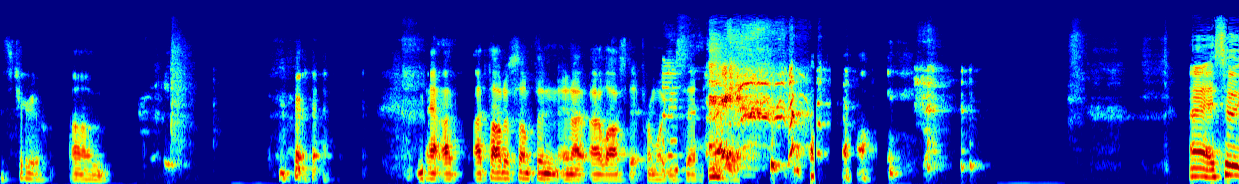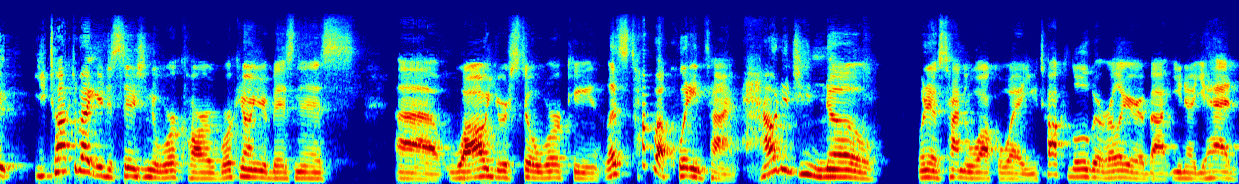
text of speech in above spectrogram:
It's true. Um, Matt, I, I thought of something and I, I lost it from what you said. Uh, so you talked about your decision to work hard, working on your business uh, while you're still working. Let's talk about quitting time. How did you know when it was time to walk away? You talked a little bit earlier about you know you had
